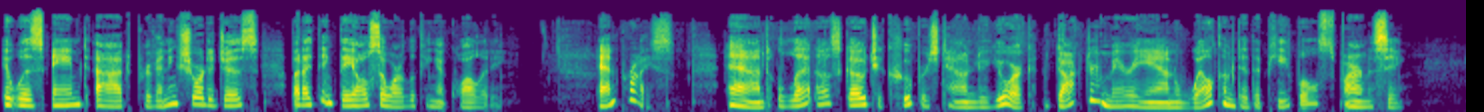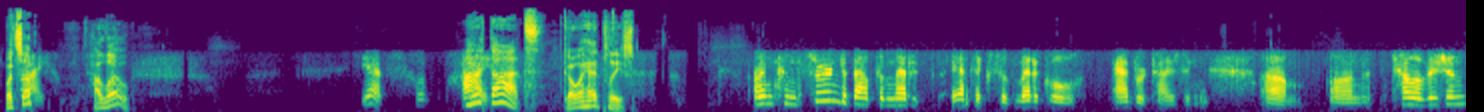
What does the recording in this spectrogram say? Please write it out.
it was aimed at preventing shortages, but I think they also are looking at quality and price. And let us go to Cooperstown, New York. Dr. Marianne, welcome to the People's Pharmacy. What's up? Hi. Hello. Yes. Hi. Your thoughts? Go ahead, please. I'm concerned about the med- ethics of medical advertising um, on television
